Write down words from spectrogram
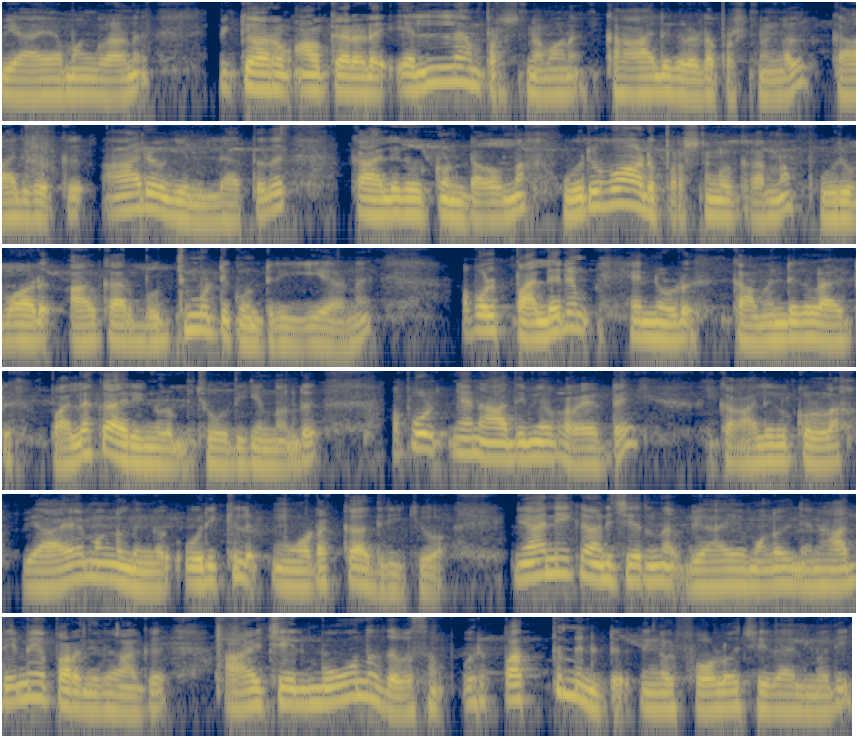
വ്യായാമങ്ങളാണ്. മിക്കവാറും ആൾക്കാരുടെ എല്ലാം പ്രശ്നമാണ് കാലുകളുടെ പ്രശ്നങ്ങൾ. കാലുകൾക്ക് ആരോഗ്യമില്ലാത്തത് കാലുകൾക്കുണ്ടാകുന്ന ഒരുപാട് പ്രശ്നങ്ങൾ കാരണം ഒരുപാട് ആൾക്കാർ ബുദ്ധിമുട്ടിക്കൊണ്ടിരിക്കുകയാണ്. അപ്പോൾ പലരും എന്നോട് കമന്റുകളായിട്ട് പല കാര്യങ്ങളും ചോദിക്കുന്നുണ്ട്. അപ്പോൾ ഞാൻ ആദ്യമേ പറയട്ടെ കാലുകൾക്കുള്ള വ്യായാമങ്ങൾ നിങ്ങൾ ഒരിക്കലും മുടക്കാതിരിക്കുക. ഞാൻ ഈ കാണിച്ചു തരുന്ന വ്യായാമങ്ങൾ ഞാൻ ആദ്യമേ പറഞ്ഞത് കണക്ക് ആഴ്ചയിൽ മൂന്ന് ദിവസം ഒരു പത്ത് മിനിറ്റ് നിങ്ങൾ ഫോളോ ചെയ്താൽ മതി.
